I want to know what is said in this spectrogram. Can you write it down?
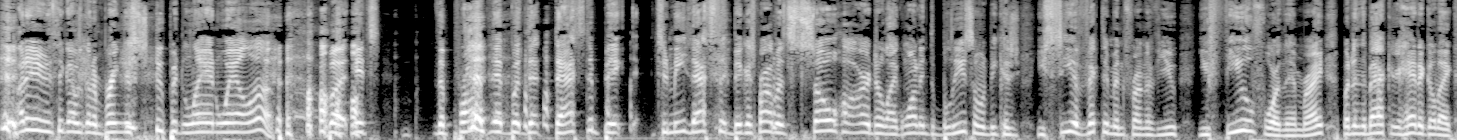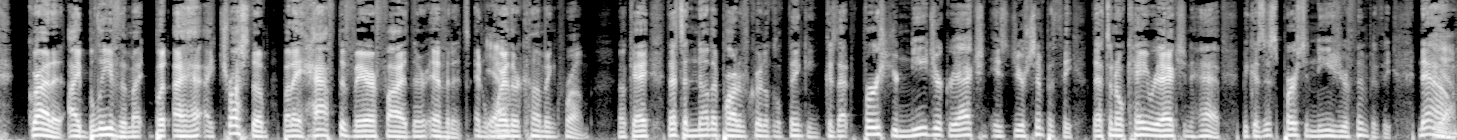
I didn't even think I was going to bring this stupid land whale up, but oh. it's the problem. That, but that that's the big. To me, that's the biggest problem. It's so hard to like wanting to believe someone because you see a victim in front of you, you feel for them, right? But in the back of your head, it go like, "Granted, I believe them, I, but I I trust them, but I have to verify their evidence and Yeah. where they're coming from." Okay, that's another part of critical thinking because at first your knee jerk reaction is your sympathy. That's an okay reaction to have because this person needs your sympathy. Now Yeah.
